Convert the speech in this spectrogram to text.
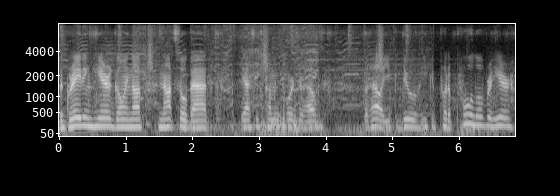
The grading here going up, not so bad. Yes, it's coming towards your house. But hell, you could do you could put a pool over here.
